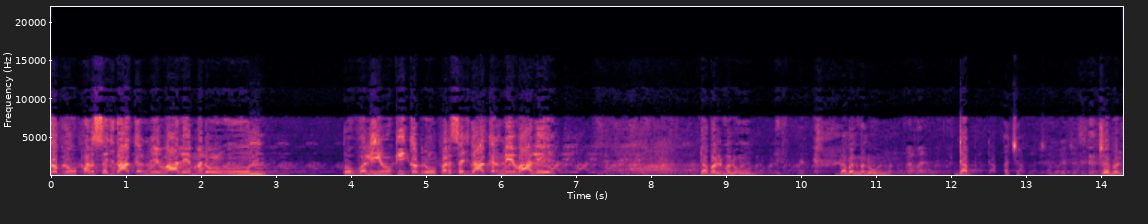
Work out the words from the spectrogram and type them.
कब्रों पर सजदा करने वाले मलून तो वलियों की कब्रों पर सजदा करने वाले डबल मलून डबल मलून डब अच्छा। ट्रेबल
